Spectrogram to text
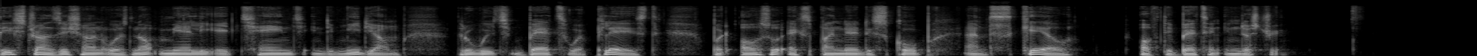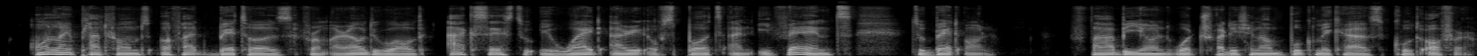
This transition was not merely a change in the medium through which bets were placed, but also expanded the scope and scale of the betting industry. Online platforms offered bettors from around the world access to a wide array of sports and events to bet on, far beyond what traditional bookmakers could offer.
